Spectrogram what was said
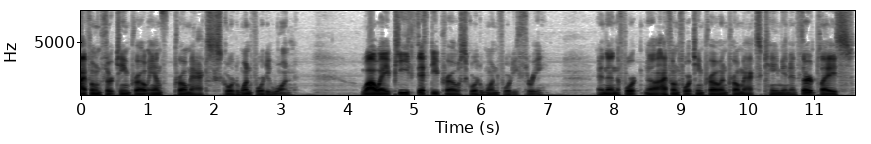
iPhone 13 Pro, and Pro Max scored 141. Huawei P50 Pro scored 143. And then the four, uh, iPhone 14 Pro and Pro Max came in in third place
